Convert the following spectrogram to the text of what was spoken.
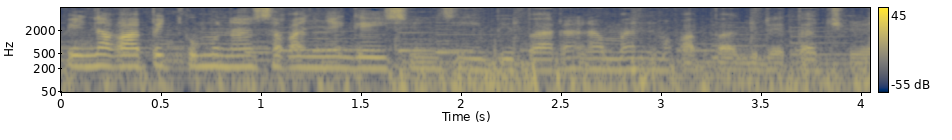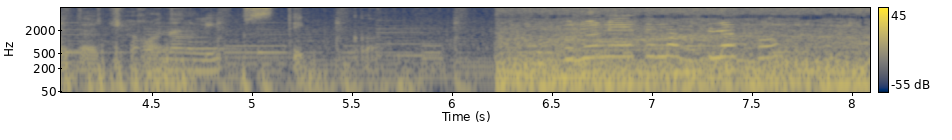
Pinakapit ko muna sa kanya guys yung CB para naman makapag-retouch-retouch ako ng lipstick ko. Gulo na ito mag-vlog oh.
